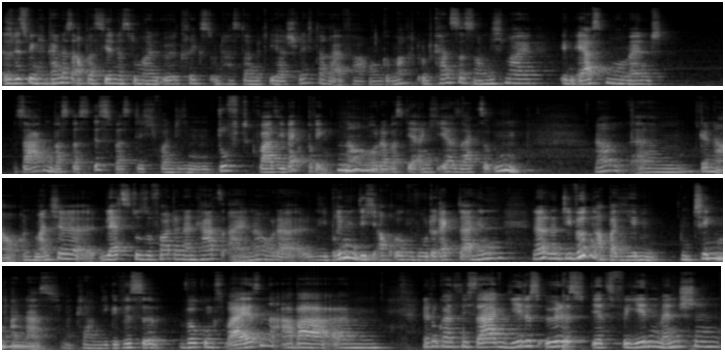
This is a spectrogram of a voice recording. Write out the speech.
Also deswegen kann das auch passieren, dass du mal ein Öl kriegst und hast damit eher schlechtere Erfahrungen gemacht und kannst das noch nicht mal im ersten Moment sagen, was das ist, was dich von diesem Duft quasi wegbringt, ne? mhm. ne? Oder was dir eigentlich eher sagt, so, mh, hm, ja, ähm, genau. Und manche lädst du sofort in dein Herz ein, ne? oder die bringen dich auch irgendwo direkt dahin. Ne? Und die wirken auch bei jedem einen Ticken mhm. anders. Ich meine, klar haben die gewisse Wirkungsweisen, aber ähm, ne, du kannst nicht sagen, jedes Öl ist jetzt für jeden Menschen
